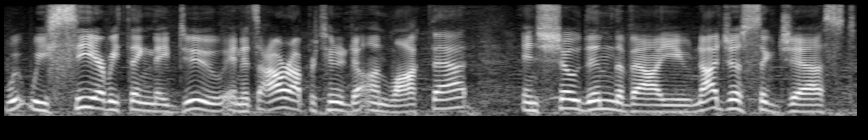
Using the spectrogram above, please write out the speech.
We, we see everything they do, and it's our opportunity to unlock that and show them the value, not just suggest,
